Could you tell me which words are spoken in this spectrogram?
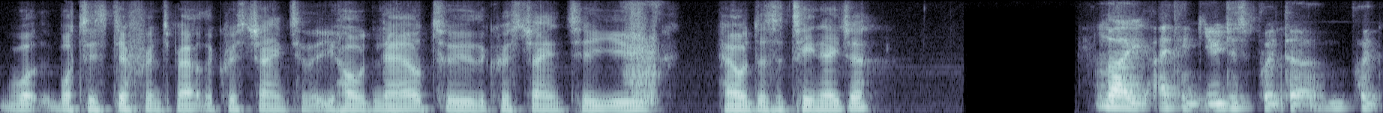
what what is different about the Christianity that you hold now to the Christianity you held as a teenager? I I think you just put the put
